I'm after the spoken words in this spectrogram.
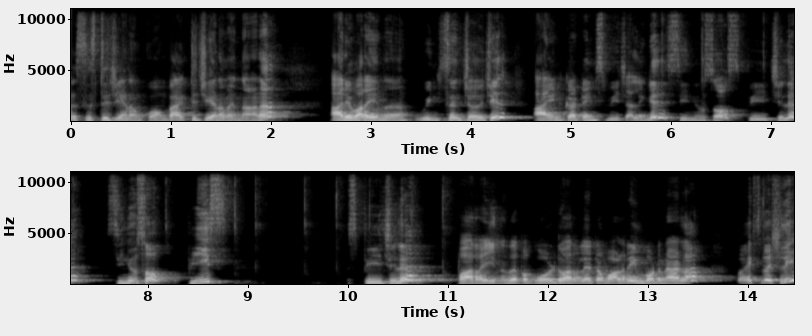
റെസിസ്റ്റ് ചെയ്യണം കോമ്പാക്ട് ചെയ്യണം എന്നാണ് ആര് പറയുന്നത്? Winston Churchill iron curtain speech അല്ലെങ്കിൽ സിന്യൂസ് ഓഫ് സ്പീച്ചിൽ സിന്യൂസ് ഓഫ് പീസ് സ്പീച്ചിൽ പറയുന്നത്. ഇപ്പൊ കോൾഡ് വാർ റിലേറ്റഡ് വളരെ ഇമ്പോർട്ടന്റ് ആയിട്ടുള്ള especially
